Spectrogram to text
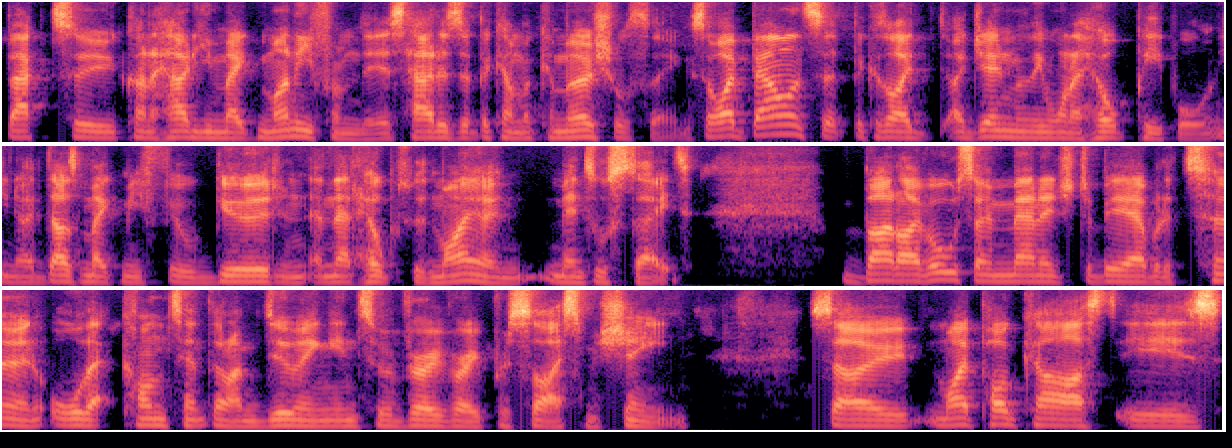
back to kind of how do you make money from this? How does it become a commercial thing? So I balance it because I, I genuinely want to help people. You know, it does make me feel good and, and that helps with my own mental state but I've also managed to be able to turn all that content that I'm doing into a very, very precise machine. So my podcast is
